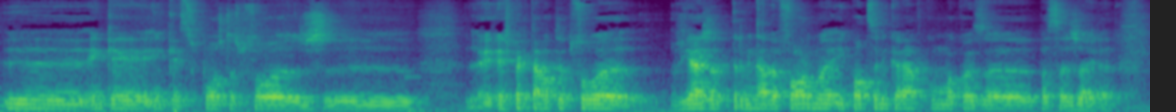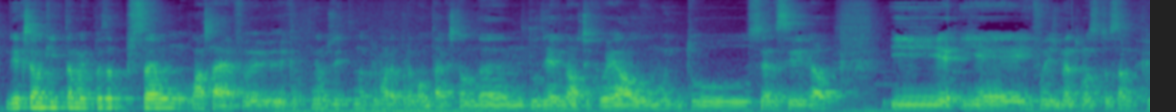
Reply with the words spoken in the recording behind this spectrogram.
uh, em, que é, em que é suposto as pessoas. Uh, é expectável que a pessoa reage de determinada forma e pode ser encarado como uma coisa passageira. E a questão aqui que também depois a depressão, lá está, foi aquilo que tínhamos dito na primeira pergunta, a questão da, do diagnóstico é algo muito sensível e, e é infelizmente uma situação que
